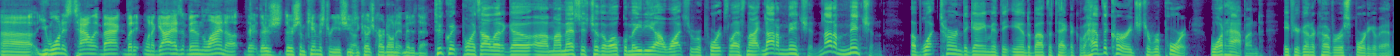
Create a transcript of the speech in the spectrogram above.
Uh, you want his talent back, but it, when a guy hasn't been in the lineup, there, there's there's some chemistry issues, and Coach Cardona admitted that. Two quick points. I'll let it go. Uh, my message to the local media. I watched the reports last night. Not a mention. Not a mention of what turned the game at the end about the technical. Have the courage to report what happened if you're going to cover a sporting event.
